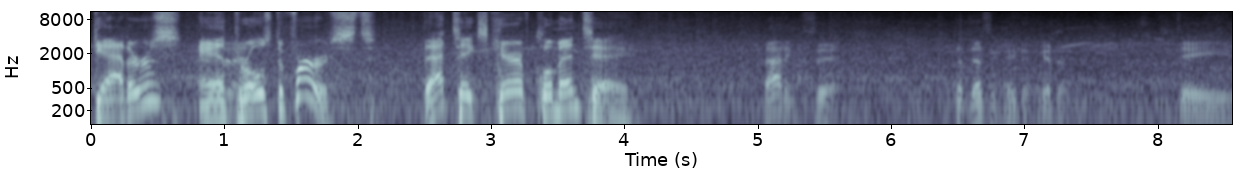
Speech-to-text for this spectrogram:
Gathers and throws to first. That takes care of Clemente. Batting six, the designated hitter, Dave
